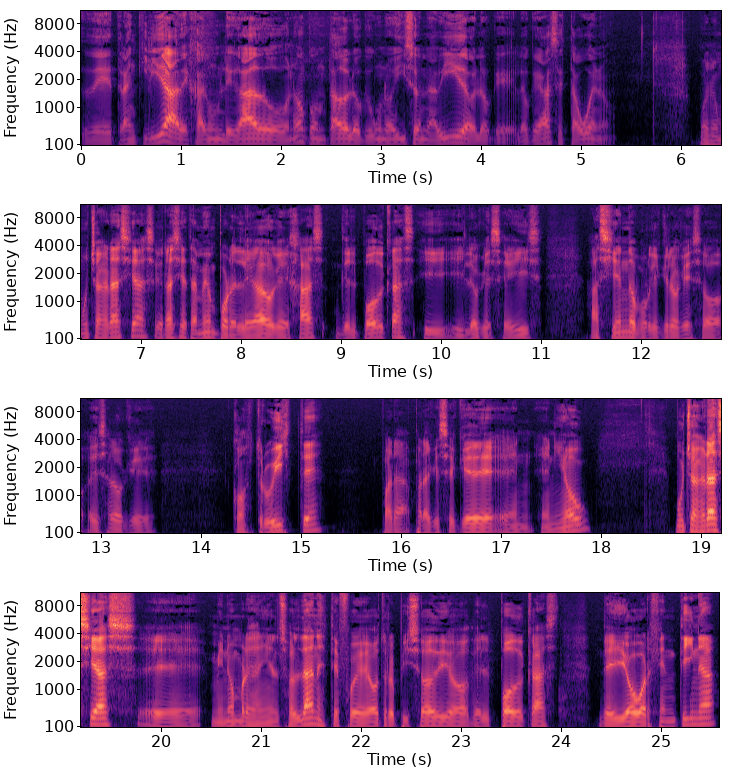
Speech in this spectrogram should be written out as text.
de tranquilidad, dejar un legado, ¿no? Contado lo que uno hizo en la vida o lo que, lo que hace, está bueno. Bueno, muchas gracias. Gracias también por el legado que dejás del podcast y, lo que seguís haciendo, porque creo que eso es algo que construiste para, para que se quede en, en. Muchas gracias. Eh, mi nombre es Daniel Soldán. Este fue otro episodio del podcast de Yo Argentina.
